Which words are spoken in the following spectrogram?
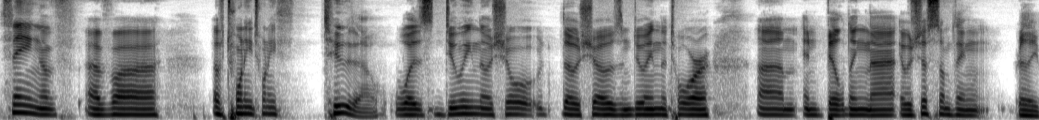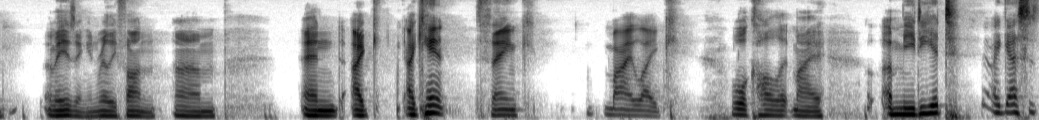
thing of of uh of 2023 too though was doing those show those shows and doing the tour um, and building that. It was just something really amazing and really fun. Um, and I I can't thank my like we'll call it my immediate I guess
